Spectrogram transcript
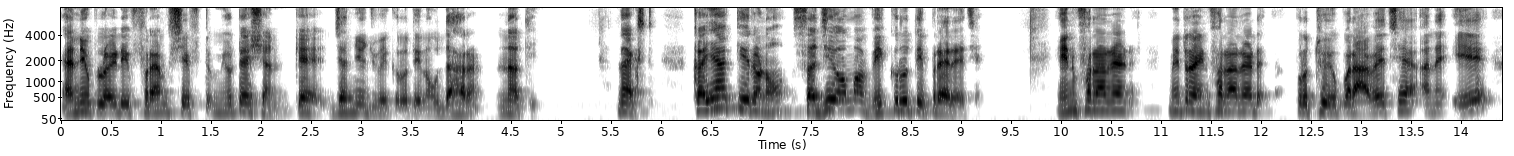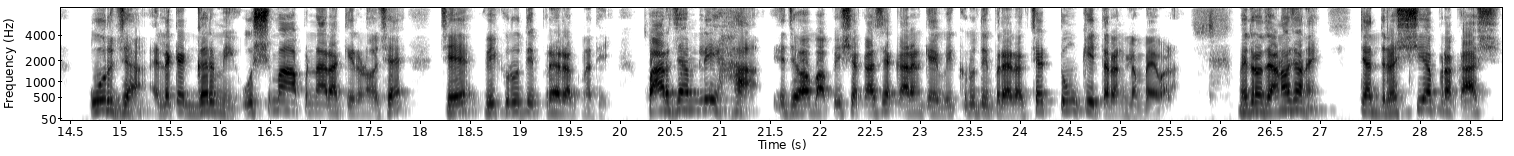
એન્યુપ્લોઇડી ફ્રેમ શિફ્ટ મ્યુટેશન કે જન્યુજ વિકૃતિનું ઉદાહરણ નથી. નેક્સ્ટ, કયા કિરણો સજીવોમાં વિકૃતિ પ્રેરે છે? ઇન્ફ્રારેડ, મિત્રો, ઇન્ફ્રારેડ પૃથ્વી ઉપર આવે છે અને એ ઊર્જા, એટલે કે ગરમી, ઉષ્મા આપનારા કિરણો છે જે વિકૃતિ પ્રેરક નથી. પારજામલી હા, એ જવાબ આપી શકાશે કારણ કે વિકૃતિ પ્રેરક છે ટૂંકી તરંગ લંબાઈવાળા. મિત્રો, જાણો છો ને કે દ્રશ્ય પ્રકાશ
